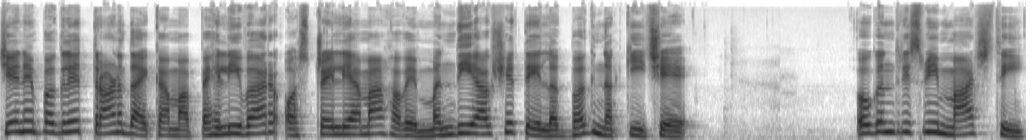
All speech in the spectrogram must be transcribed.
જેને પગલે ત્રણ દાયકામાં પહેલીવાર ઓસ્ટ્રેલિયામાં હવે મંદી આવશે તે લગભગ નક્કી છે. ઓગણત્રીસમી માર્ચથી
